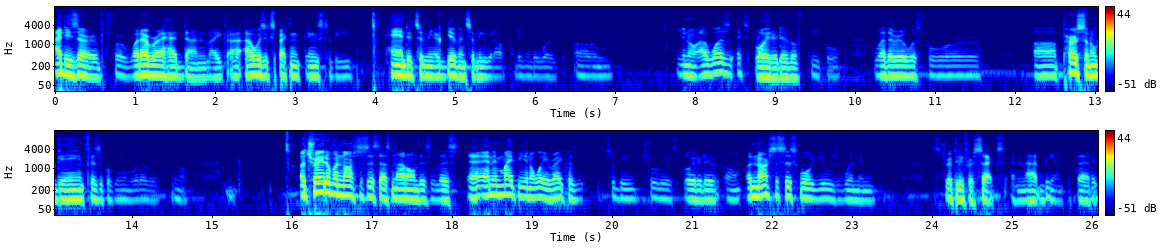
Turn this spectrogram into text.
i deserved for whatever i had done like i, I was expecting things to be handed to me or given to me without putting in the work um you know i was exploitative of people whether it was for uh, personal gain, physical gain, whatever. You know, a trait of a narcissist that's not on this list, a- and, it might be in a way, right? Because to be truly exploitative, um, a narcissist will use women strictly for sex and not be empathetic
